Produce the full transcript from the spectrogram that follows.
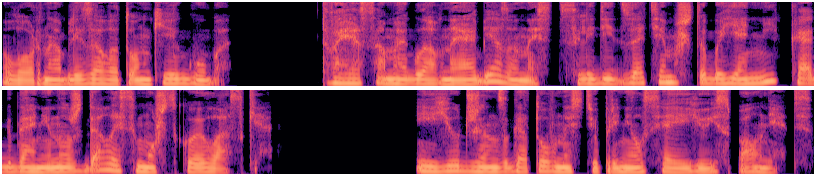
Лорна облизала тонкие губы. «Твоя самая главная обязанность — следить за тем, чтобы я никогда не нуждалась в мужской ласке». И Юджин с готовностью принялся ее исполнять.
